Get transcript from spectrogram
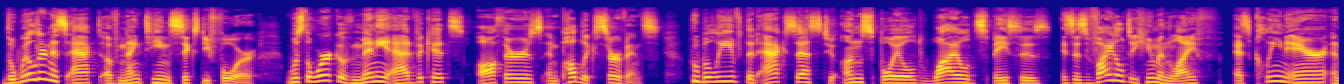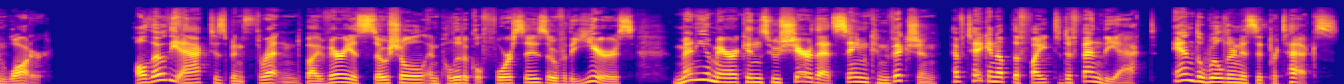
The Wilderness Act of 1964 was the work of many advocates, authors, and public servants who believed that access to unspoiled, wild spaces is as vital to human life as clean air and water. Although the act has been threatened by various social and political forces over the years, many Americans who share that same conviction have taken up the fight to defend the act and the wilderness it protects.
